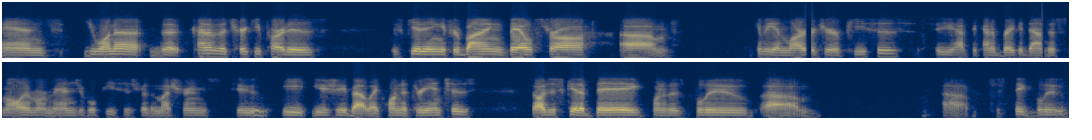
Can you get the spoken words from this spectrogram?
and you want to the kind of the tricky part is is getting if you're buying bale straw, um, it can be in larger pieces, so you have to kind of break it down to smaller, more manageable pieces for the mushrooms to eat, usually about like one to three inches. So I'll just get a big one of those blue, um, uh, just big blue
